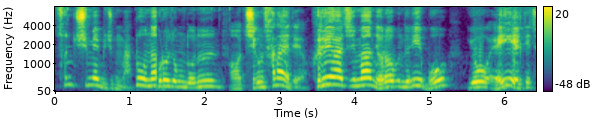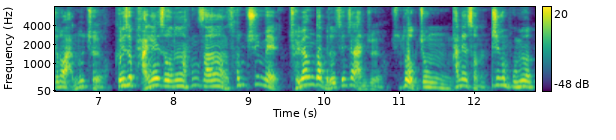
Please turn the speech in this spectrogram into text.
선취매 비중만 프로나 프로 정도는 어, 지금 사놔야 돼요 그래야지만 여러분들이 뭐 요 ALT처럼 안 놓쳐요. 그래서 방에서는 항상 선출매 전량다 매도 센지는 안 줘요. 주도 업종 한에서는 지금 보면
